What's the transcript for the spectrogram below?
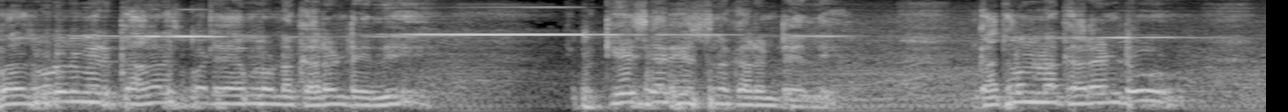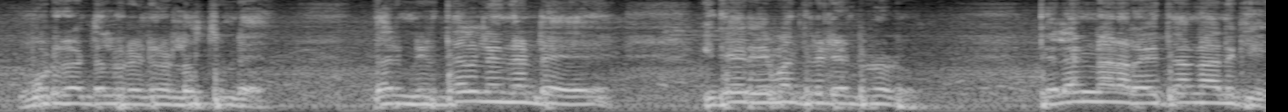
వాళ్ళు చూడండి మీరు కాంగ్రెస్ పార్టీ హయాంలో ఉన్న కరెంట్ ఏంది? ఇప్పుడు కేసీఆర్ చేస్తున్న కరెంట్ ఏంది? గతంలో ఉన్న కరెంటు మూడు గంటలు రెండు గంటలు వస్తుండే. దాని నిర్ధారణ ఏంటంటే ఇదే రేవంత్ రెడ్డి అంటున్నాడు. తెలంగాణ రైతాంగానికి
